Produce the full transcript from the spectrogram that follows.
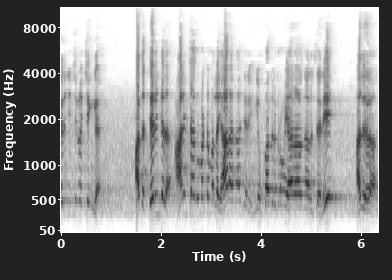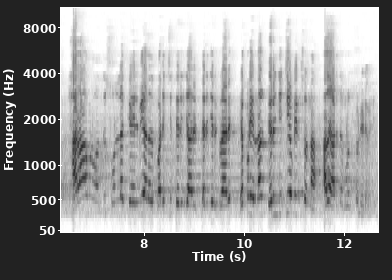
தெரிஞ்சிச்சுன்னு வச்சுங்க அதை தெரிஞ்சது ஆலிம்சாக்கள் மட்டும் இல்ல யாரா இருந்தாலும் சரி. இங்க உட்கார்ந்து இருக்கிறவங்க யாரா இருந்தாலும் சரி அது ஹராம்னு வந்து சொல்ல கேள்வி அதை படிச்சு தெரிஞ்சாரு தெரிஞ்சிருக்கிறாரு. எப்படி இருந்தாலும் தெரிஞ்சிச்சு அப்படின்னு சொன்னா அதை அடுத்தவங்களுக்கு சொல்லிட வேண்டியது.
